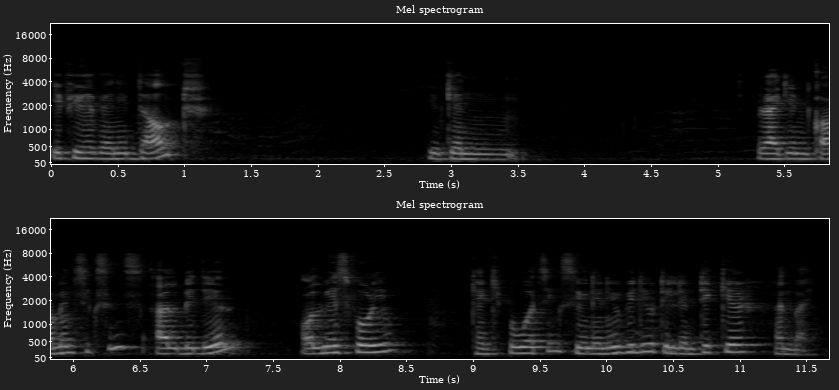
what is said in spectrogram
If you have any doubt you can write in comment sections. I'll be there always for you. Thank you for watching. See you in a new video. Till then take care and bye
